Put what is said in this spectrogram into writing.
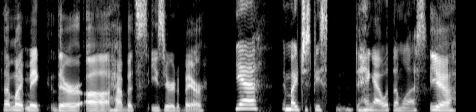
That might make their uh, habits easier to bear. Yeah, it might just be hang out with them less. Yeah,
